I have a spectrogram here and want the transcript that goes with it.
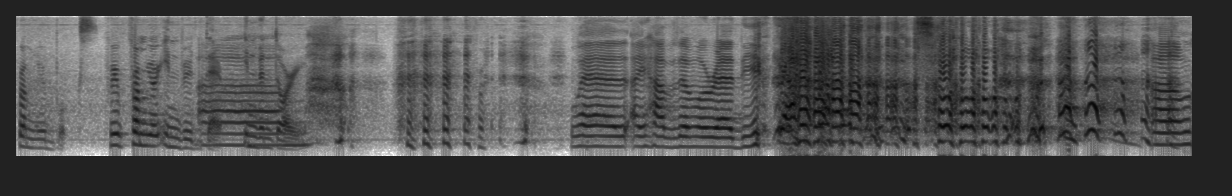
from your books, from your inventory? inventory? Well, I have them already. so, um,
